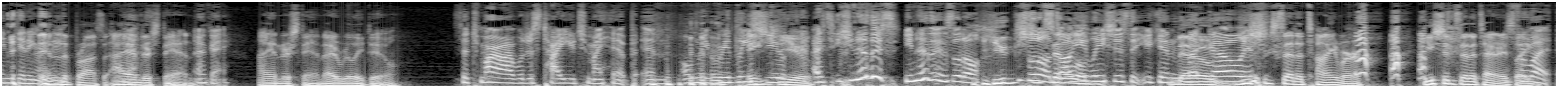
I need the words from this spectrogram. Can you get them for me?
in getting ready. In the process, I understand. okay. I understand. I really do. So tomorrow I will just tie you to my hip and only release you. you. I, you know those you know those little little doggy little- leashes that you can No, let go you and should set a timer. you should set a timer. It's for like what?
